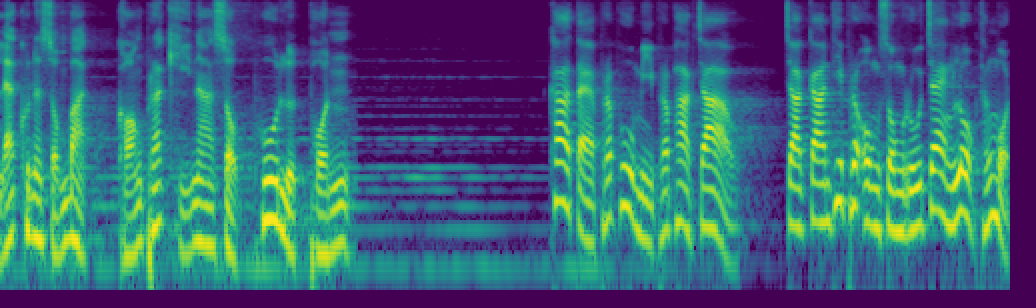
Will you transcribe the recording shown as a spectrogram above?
และคุณสมบัติของพระขีณาสพผู้หลุดพ้นข้าแต่พระผู้มีพระภาคเจ้า จากการที่พระองค์ทรงรู้แจ้งโลกทั้งหมด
